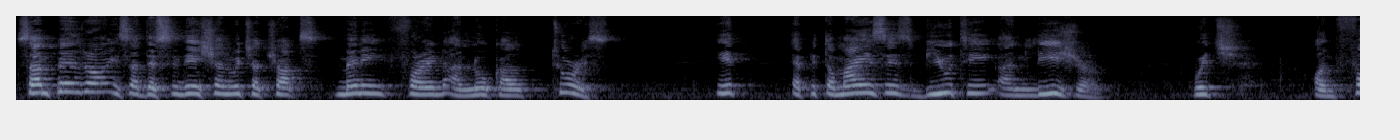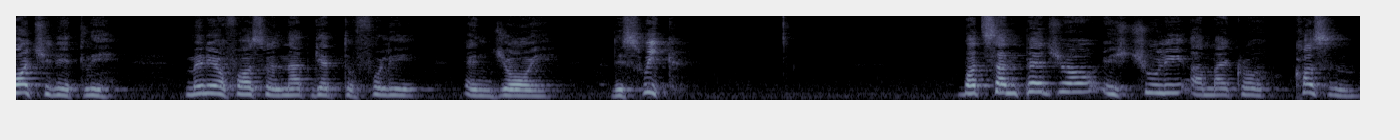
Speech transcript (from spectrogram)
San Pedro is a destination which attracts many foreign and local tourists. It epitomizes beauty and leisure, which unfortunately many of us will not get to fully enjoy this week. But San Pedro is truly a microcosm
